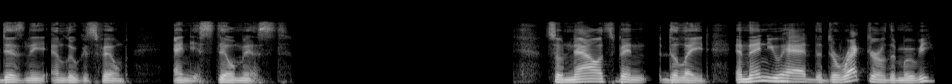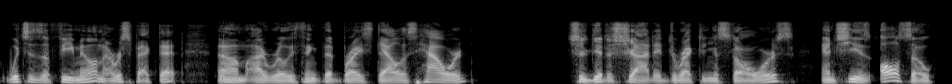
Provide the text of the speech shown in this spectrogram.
Disney and Lucasfilm, and you still missed. So now it's been delayed. And then you had the director of the movie, which is a female, and I respect that. Um, I really think that Bryce Dallas Howard should get a shot at directing a Star Wars. And she is also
